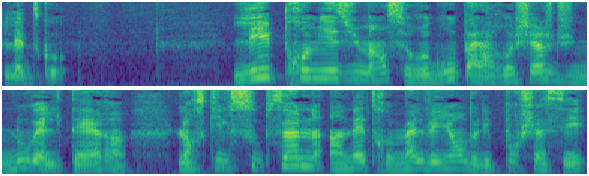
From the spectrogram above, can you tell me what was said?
Let's go. Les premiers humains se regroupent à la recherche d'une nouvelle terre. Lorsqu'ils soupçonnent un être malveillant de les pourchasser,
